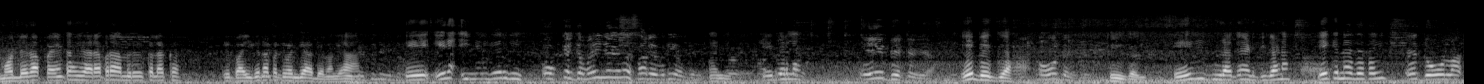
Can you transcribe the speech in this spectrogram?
ਮੁੱਲ ਇਹਦਾ 65000 ਆ ਭਰਾ ਮੇਰੇ 1 ਲੱਖ। ਤੇ ਬਾਈ ਕਹਿੰਦਾ 55 ਦੇਵਾਂਗੇ ਹਾਂ। ਤੇ ਇਹਦਾ ਇੰਜਨ ਗੇਅਰ ਵੀ ਓਕੇ ਜਮਾ ਹੀ ਜਿਹੜੇ ਸਾਰੇ ਵਧੀਆ ਹੁੰਦੇ ਨੇ। ਹਾਂਜੀ। ਇਧਰਲਾ। ਇਹ ਵਿਕ ਗਿਆ। ਇਹ ਵਿਕ ਗਿਆ? ਉਹ ਦੇ ਦਿਓ। ਠੀਕ ਹੈ ਜੀ। ਇਹ ਵੀ ਪੂਰਾ ਘੈਂਟ ਨਾ। ਇਹ ਕਿੰਨਾ ਦੇਤਾ ਜੀ? ਇਹ 2 ਲੱਖ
